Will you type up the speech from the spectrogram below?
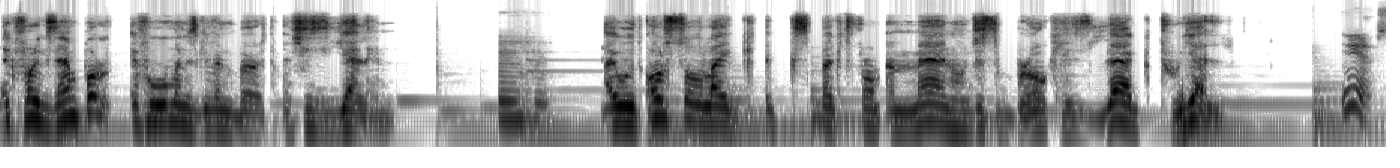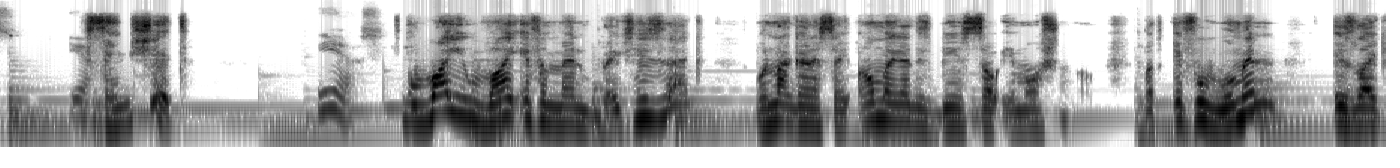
like for example if a woman is giving birth and she's yelling. Mm-hmm. i would also like expect from a man who just broke his leg to yell. Yes yeah same shit. Yes. So why why if a man breaks his leg we're not gonna say oh my god he's being so emotional but if a woman is like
